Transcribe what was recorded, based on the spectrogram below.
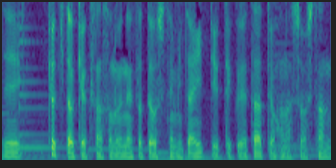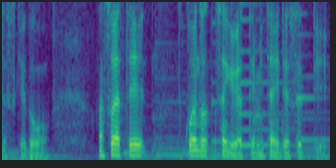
で今日来たお客さんその畝立てをしてみたいって言ってくれたっていうお話をしたんですけど、まあ、そうやってこういう作業やってみたいですって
